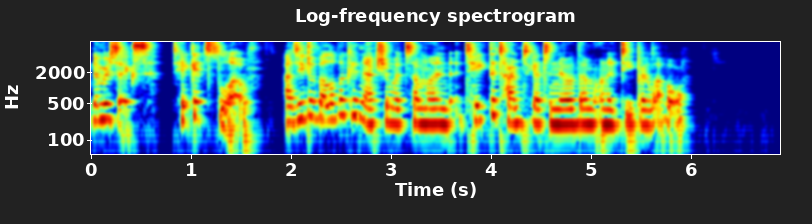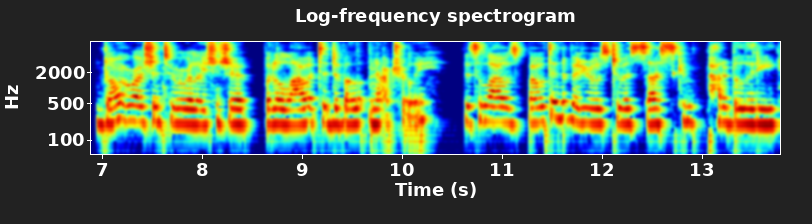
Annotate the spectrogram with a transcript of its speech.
Number six, take it slow. As you develop a connection with someone, take the time to get to know them on a deeper level. Don't rush into a relationship, but allow it to develop naturally. This allows both individuals to assess compatibility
